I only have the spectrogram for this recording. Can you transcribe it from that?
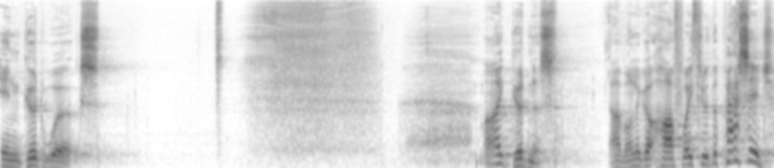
in good works. My goodness, I've only got halfway through the passage.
